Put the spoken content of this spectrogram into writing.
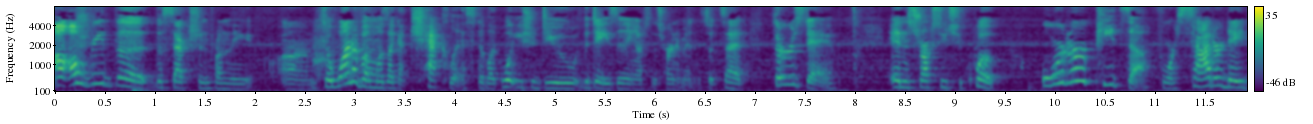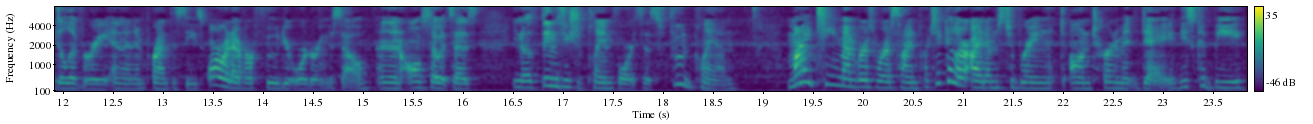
I'll, I'll read the the section from the. Um, so one of them was like a checklist of like what you should do the days leading up to the tournament. So it said Thursday, it instructs you to quote order pizza for Saturday delivery, and then in parentheses or whatever food you're ordering to sell. And then also it says you know things you should plan for. It says food plan. My team members were assigned particular items to bring on tournament day. These could be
